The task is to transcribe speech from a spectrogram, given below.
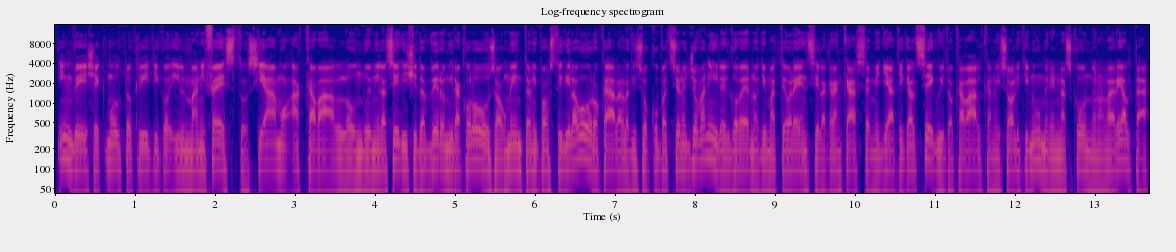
Invece, molto critico il manifesto. Siamo a cavallo. Un 2016 davvero miracoloso. Aumentano i posti di lavoro, cala la disoccupazione giovanile. Il governo di Matteo Renzi e la gran cassa mediatica al seguito cavalcano i soliti numeri e nascondono la realtà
